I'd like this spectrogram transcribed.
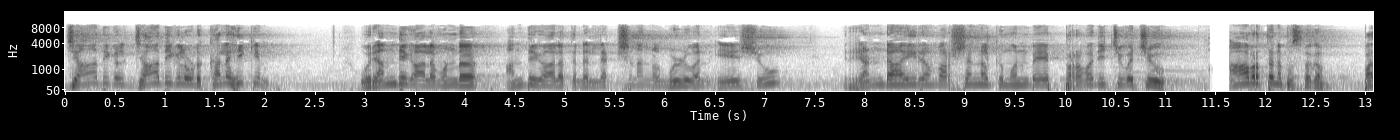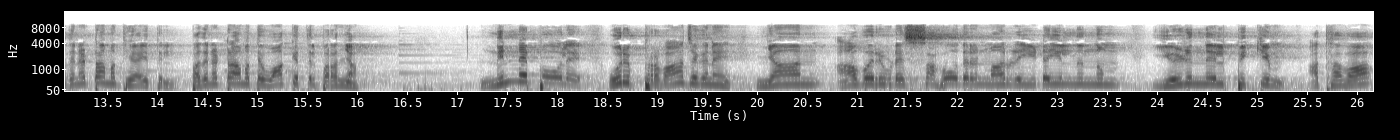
ജാതികൾ ജാതികളോട് കലഹിക്കും. ഒരു അന്ത്യകാലമുണ്ട് അന്ത്യകാലത്തിന്റെ ലക്ഷണങ്ങൾ മുഴുവൻ യേശു രണ്ടായിരം വർഷങ്ങൾക്ക് മുൻപേ പ്രവചിച്ചു വച്ചു. ആവർത്തന പുസ്തകം പതിനെട്ടാം അധ്യായത്തിൽ പതിനെട്ടാമത്തെ വാക്യത്തിൽ പറഞ്ഞ നിന്നെപ്പോലെ ഒരു പ്രവാചകനെ ഞാൻ അവരുടെ സഹോദരന്മാരുടെ ഇടയിൽ നിന്നും എഴുന്നേൽപ്പിക്കും. അഥവാ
